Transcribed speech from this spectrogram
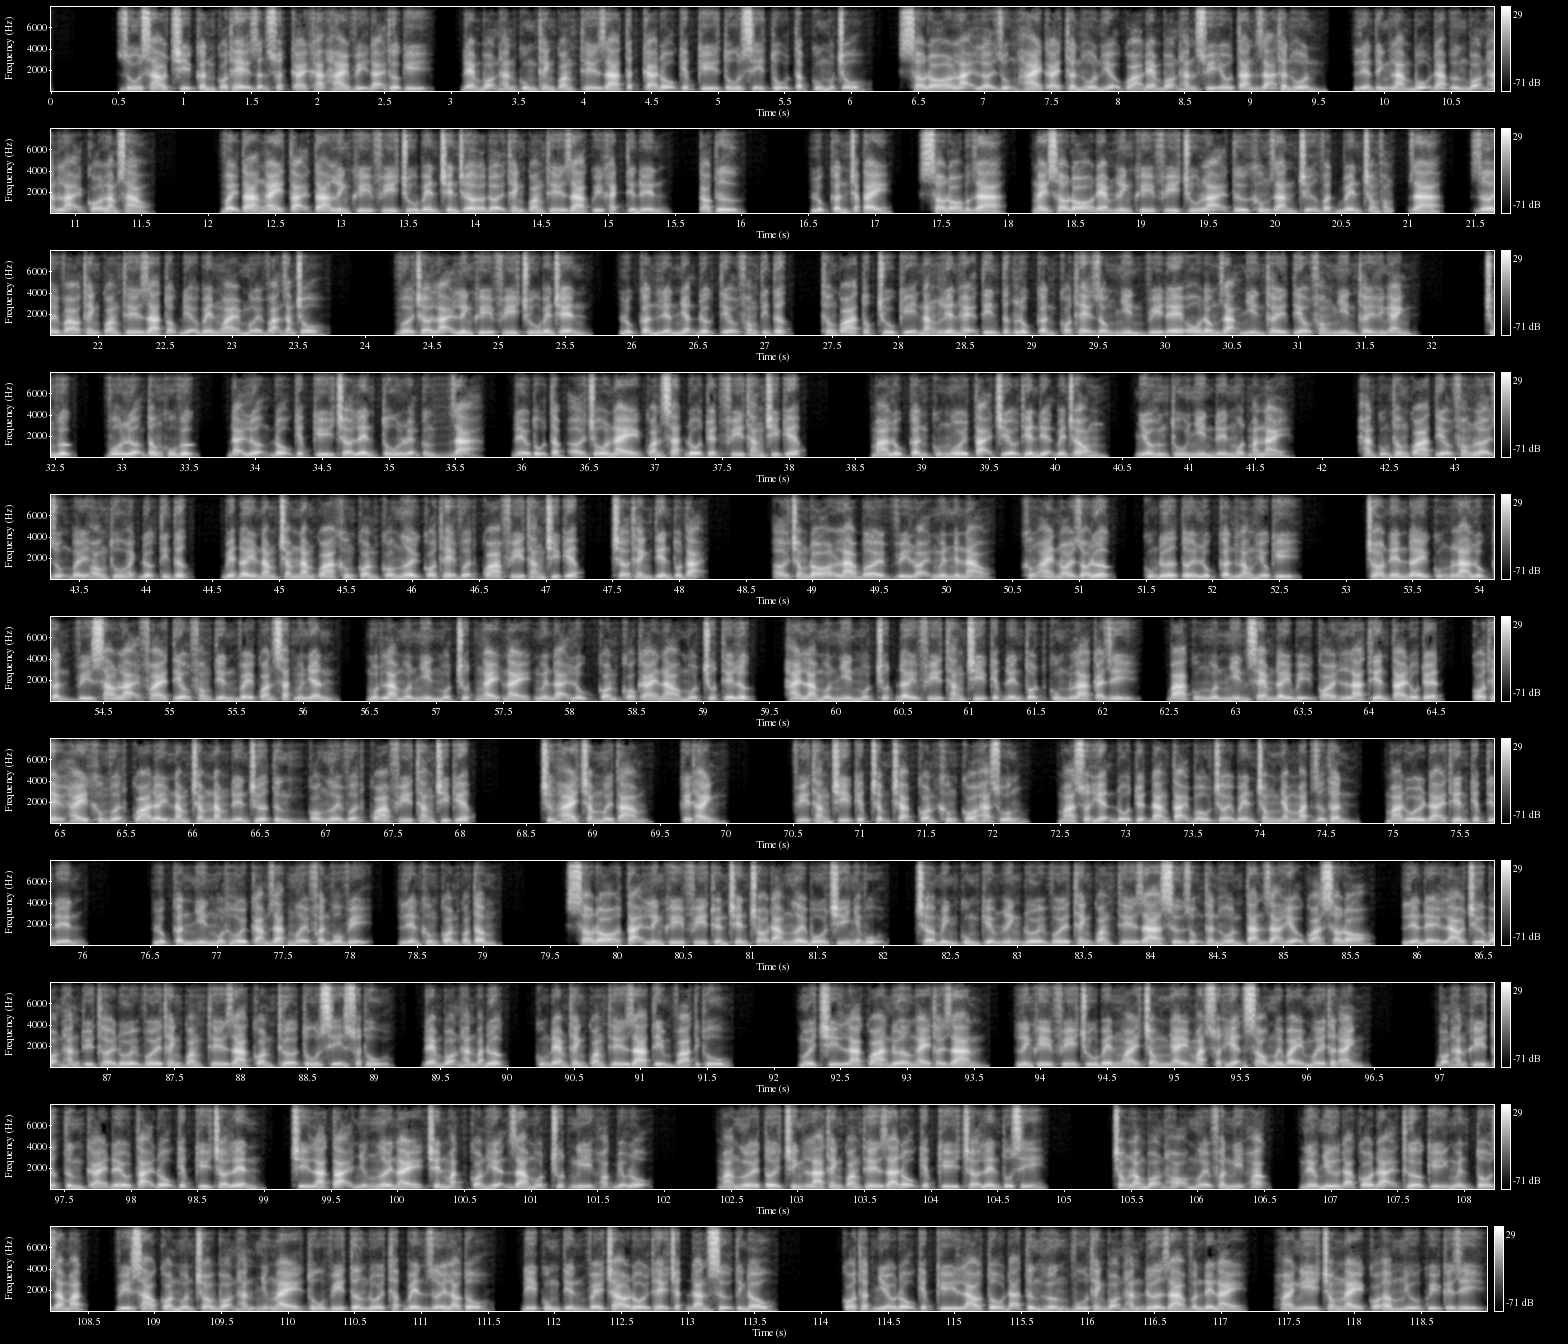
dù sao chỉ cần có thể dẫn xuất cái khác hai vị đại thừa kỳ, đem bọn hắn cùng thành quang thế ra tất cả độ kiếp kỳ tu sĩ tụ tập cùng một chỗ, sau đó lại lợi dụng hai cái thần hồn hiệu quả đem bọn hắn suy yếu tan giã thần hồn, liền tính làm bộ đáp ứng bọn hắn lại có làm sao. Vậy ta ngay tại ta linh khí phi chu bên trên chờ đợi thanh quang thế gia quý khách tiến đến, cáo tử. Lục cần chắp tay, sau đó bước ra, ngay sau đó đem linh khí phi chu lại từ không gian chữ vật bên trong phóng ra, rơi vào thanh quang thế gia tộc địa bên ngoài mười vạn dặm chỗ. Vừa trở lại linh khí phi chu bên trên lục cần liền nhận được tiểu phong tin tức, thông qua túc chủ kỹ năng liên hệ tin tức lục cần có thể giống nhìn video đồng dạng nhìn thấy tiểu phong nhìn thấy hình ảnh. Trung vực, vô lượng tông khu vực, đại lượng độ kiếp kỳ trở lên tu luyện cường giả, đều tụ tập ở chỗ này quan sát đỗ tuyệt phi thăng chi kiếp. Mà lục cần cũng ngồi tại triều thiên điện bên trong, nhiều hứng thú nhìn đến một màn này. Hắn cũng thông qua tiểu phong lợi dụng bầy hong thu hoạch được tin tức, biết đây năm trăm năm qua không còn có người có thể vượt qua phi thăng chi kiếp, trở thành tiên tồn tại. Ở trong đó là bởi vì loại nguyên nhân nào, không ai nói rõ được, cũng đưa tới lục cần lòng hiếu kỳ cho nên đây cũng là lục cẩn vì sao lại phái tiểu phong tiến về quan sát nguyên nhân. Một là muốn nhìn một chút ngày này nguyên đại lục còn có cái nào một chút thế lực, hai là muốn nhìn một chút đây phi thăng chi kiếp đến tột cùng là cái gì, ba cũng muốn nhìn xem đây bị coi là thiên tài đỗ tuyệt, có thể hay không vượt qua đây năm trăm năm đến chưa từng có người vượt qua phi thăng chi kiếp. Chương hai trăm mười tám, kế thành. Phi thăng chi kiếp chậm chạp còn không có hạ xuống, mà xuất hiện đỗ tuyệt đang tại bầu trời bên trong nhắm mắt dưỡng thần, mà đối đại thiên kiếp tiến đến. Lục cần nhìn một hồi cảm giác mười phần vô vị, liền không còn quan tâm. Sau đó tại linh khí phi thuyền trên cho đám người bố trí nhiệm vụ chờ mình cùng kiếm linh đối với thanh quang thế gia sử dụng thần hồn tan giã hiệu quả sau đó, liền để lao chư bọn hắn tùy thời đối với thanh quang thế gia còn thừa tu sĩ xuất thủ, đem bọn hắn bắt được, cũng đem thanh quang thế gia tìm và tịch thu. Mới chỉ là qua nửa ngày thời gian, linh khí phi chu bên ngoài trong nháy mắt xuất hiện sáu mươi bảy mươi thân ảnh. Bọn hắn khí tức từng cái đều tại độ kiếp kỳ trở lên, chỉ là tại những người này trên mặt còn hiện ra một chút nghi hoặc biểu lộ. Mà người tới chính là thanh quang thế gia độ kiếp kỳ trở lên tu sĩ. Trong lòng bọn họ mười phần nghi hoặc, nếu như đã có đại thừa kỳ nguyên tổ ra mặt, vì sao còn muốn cho bọn hắn những này tu vi tương đối thấp bên dưới lao tổ? Đi cùng tiến về trao đổi thể chất đan sự tình đâu. Có thật nhiều độ kiếp kỳ lão tổ đã từng hướng vu thanh bọn hắn đưa ra vấn đề này, hoài nghi trong này có âm mưu quỷ cái gì.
